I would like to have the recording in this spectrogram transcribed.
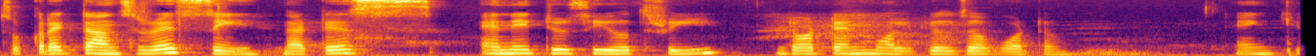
so correct answer is C. That is Na2CO3 dot 10 molecules of water. Thank you.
